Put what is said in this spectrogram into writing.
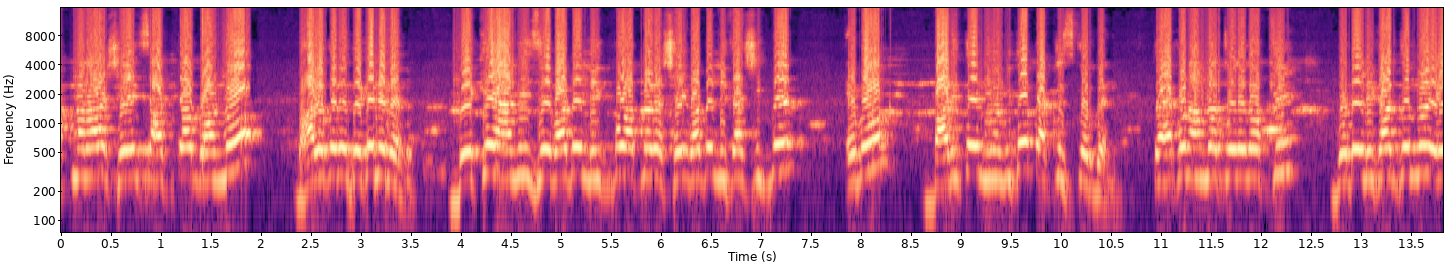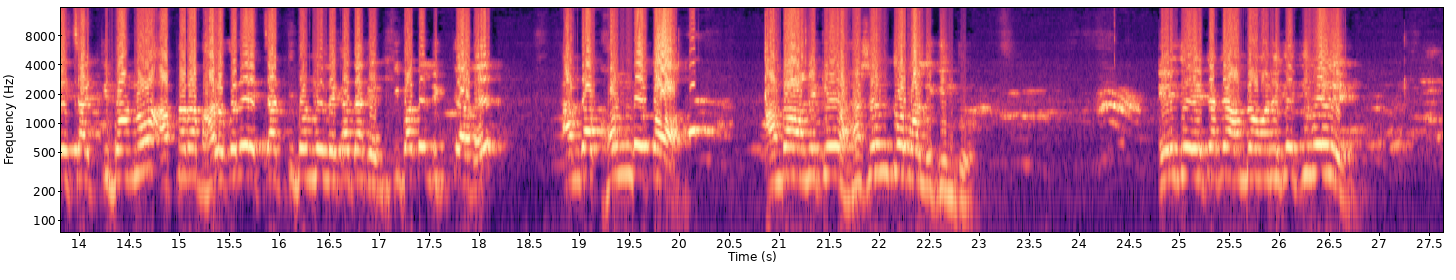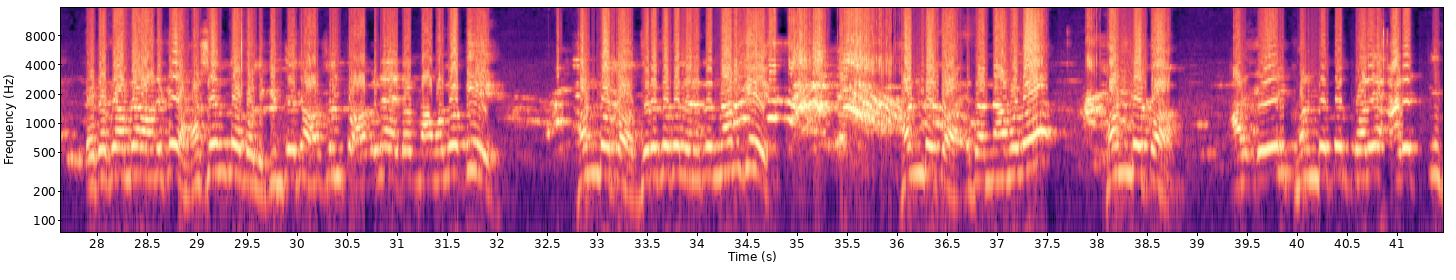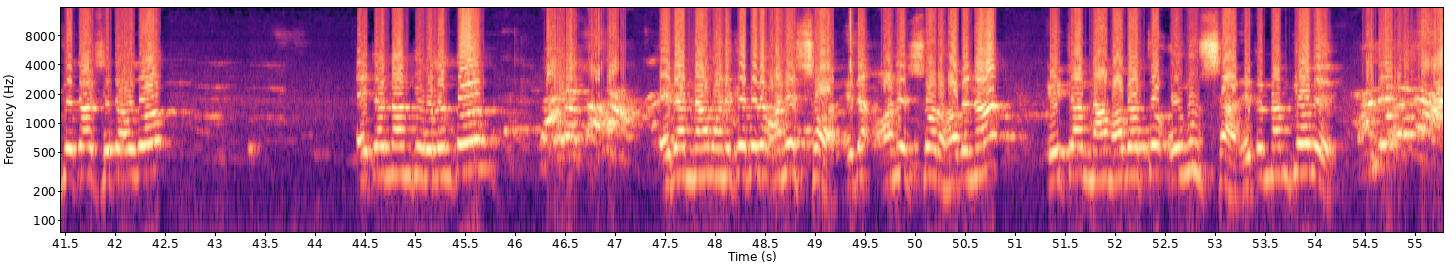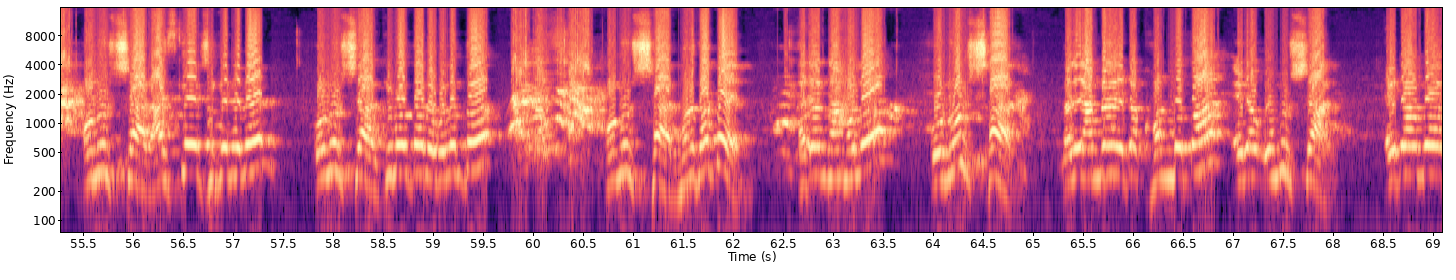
আপনারা সেই চারটা বর্ণ ভালো করে দেখে নেবেন। দেখে আমি যেভাবে লিখব, আপনারা সেইভাবে লেখা শিখবেন এবং বাড়িতে নিয়মিত প্র্যাকটিস করবেন। তো এখন আমরা চলে যাচ্ছি। বোর্ডে লেখার জন্য এই চারটি বর্ণ, আপনারা ভালো করে এই চারটি বর্ণ লেখা দেখেন, কীভাবে লিখতে হবে। আমরা খণ্ডত, আমরা অনেকে হসেন্ত বলি কিন্তু। এই যে এটাকে আমরা অনেকে কি বলি? এটাকে আমরা অনেকে হসেন্ত বলি, কিন্তু এটা হসেন্ত হবে না, এটার নাম হলো কি? খণ্ডত। যেটাকে বলেন এটার নাম কি? খণ্ডত। এটার নাম হলো খণ্ডত। আর এই খণ্ডতের পরে আরেকটি যেটা, সেটা হলো এটার নাম কি বলেন তো? এটার নাম অনেকে বলে অনেশ্বর। এটা অনেশ্বর হবে না, এটার নাম হবে হচ্ছে অনুসার। এটার নাম কি হবে? অনুসার। আজকে শিখে নেবেন অনুসার। কি বলতে হবে বলেন তো? অনুসার। মনে থাকবে? এটার নাম হলো অনুসার। তাহলে আমরা এটা খণ্ডতা, এটা অনুসার। এটা আমরা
